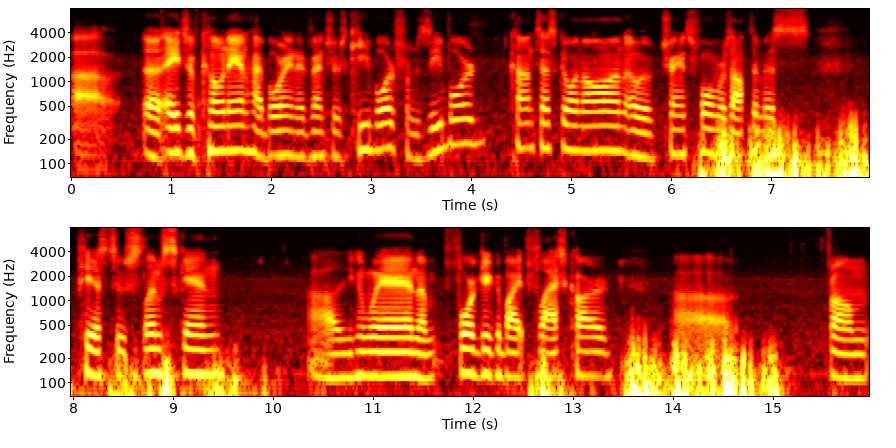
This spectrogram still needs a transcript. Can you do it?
uh, uh, Age of Conan Hyborian Adventures keyboard from Zboard contest going on. Oh, Transformers Optimus PS2 Slim Skin. Uh, you can win a four gigabyte flash card uh, from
